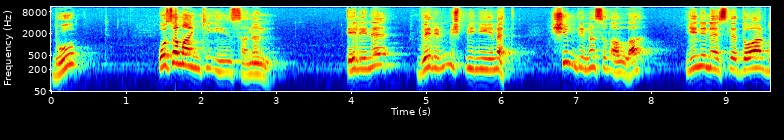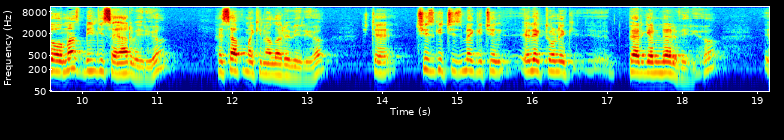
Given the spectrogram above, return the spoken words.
Bu o zamanki insanın eline verilmiş bir nimet. Şimdi nasıl Allah yeni nesle doğar doğmaz bilgisayar veriyor, hesap makineleri veriyor, işte çizgi çizmek için elektronik e, pergeller veriyor. E,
